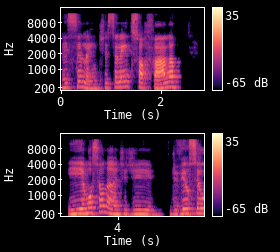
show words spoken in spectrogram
Excelente, excelente sua fala e emocionante de, de ver o seu,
